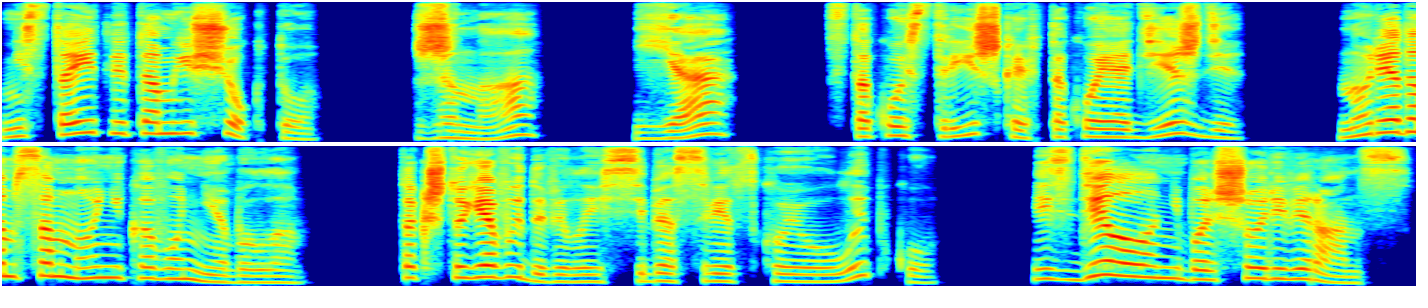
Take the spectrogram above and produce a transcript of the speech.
Не стоит ли там еще кто? Жена? Я? С такой стрижкой, в такой одежде? Но рядом со мной никого не было. Так что я выдавила из себя светскую улыбку и сделала небольшой реверанс.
